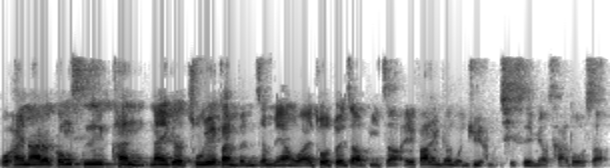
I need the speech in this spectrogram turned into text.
我还拿了公司看那一个租约范本怎么样，我还做对照比照，哎，发现跟文具行其实也没有差多少，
